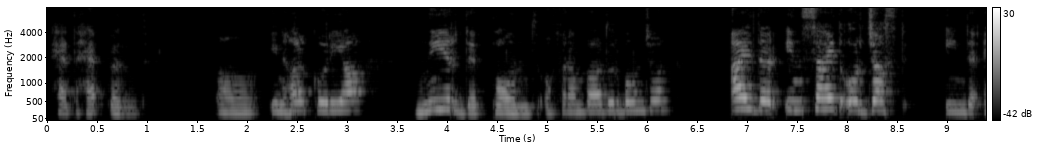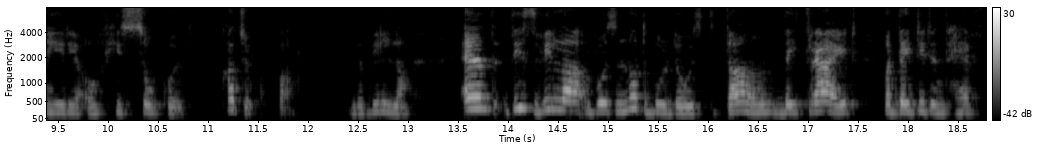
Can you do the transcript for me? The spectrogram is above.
had happened uh, in Halkoria near the pond of Rambadur Bomjon either inside or just in the area of his so-called Kajokpa, the villa. And this villa was not bulldozed down, they tried, but they didn't have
